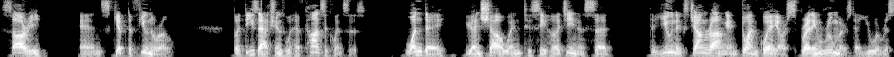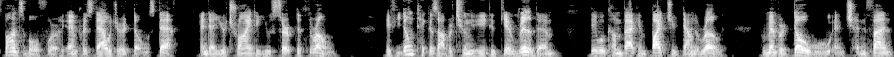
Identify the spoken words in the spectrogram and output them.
sorry, and skipped the funeral. But these actions would have consequences. One day, Yuan Shao went to see He Jin and said, the eunuchs Zhang Rang and Duan Gui are spreading rumors that you were responsible for Empress Dowager Dong's death, and that you're trying to usurp the throne. If you don't take this opportunity to get rid of them, they will come back and bite you down the road. Remember Dou Wu and Chen Fan,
